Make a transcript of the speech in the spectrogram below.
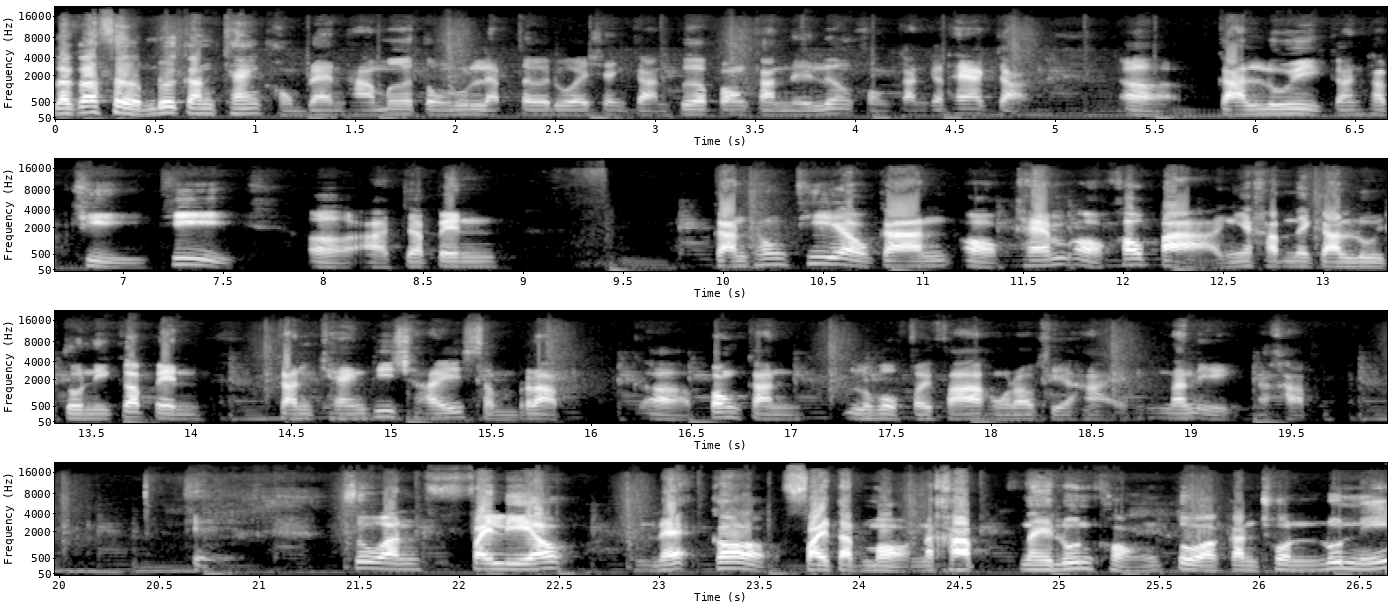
แล้วก็เสริมด้วยการแข้งของแบรนด์ Hammer ตรงรุ่น Raptor ด้วยเช่นกันเพื่อป้องกันในเรื่องของการกระแทกจากการลุยการขับขี่ที่อาจจะเป็น การท่องเที่ยวการออกแคมป์ออกเข้าป่าเงี้ยครับในการลุยตัวนี้ก็เป็นการแข้งที่ใช้สำหรับป้องกันระบบไฟฟ้าของเราเสียหายนั่นเองนะครับโอเคส่วนไฟเลี้ยวและก็ไฟตัดหมอกนะครับในรุ่นของตัวกันชนรุ่นนี้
